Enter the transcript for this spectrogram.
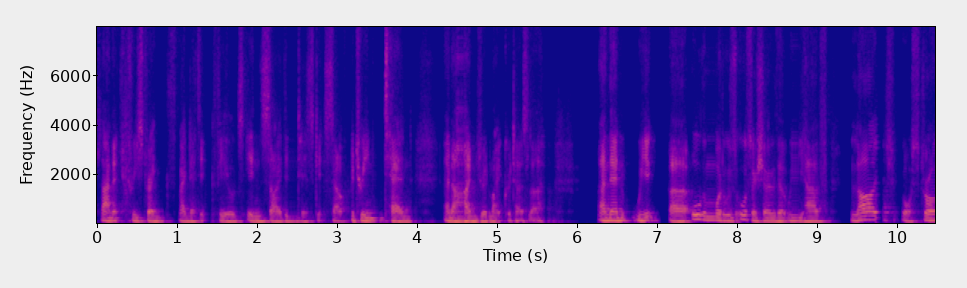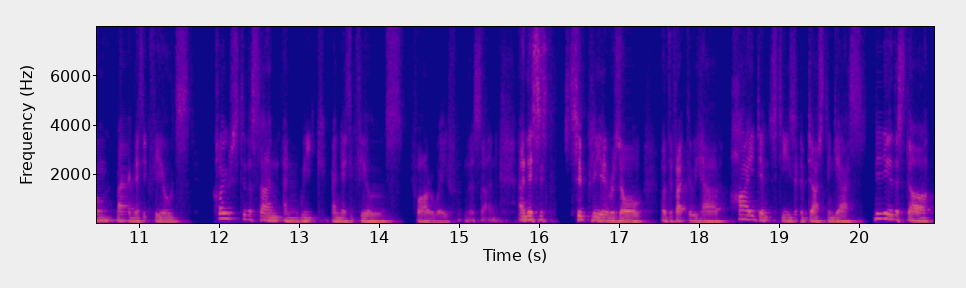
planetary strength magnetic fields inside the disk itself between 10 and 100 microtesla. And then we uh, all the models also show that we have large or strong magnetic fields close to the sun and weak magnetic fields far away from the sun. And this is simply a result of the fact that we have high densities of dust and gas near the star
